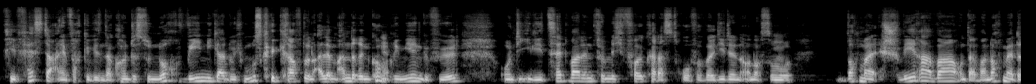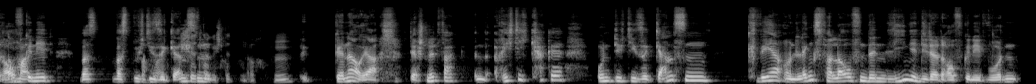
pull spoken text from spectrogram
viel fester einfach gewesen. Da konntest du noch weniger durch Muskelkraft und allem anderen komprimieren gefühlt. Und die IDZ war dann für mich voll Katastrophe, weil die dann auch noch so Mhm. Noch mal schwerer war und da war noch mehr draufgenäht, was, was durch diese ganzen. Hm? Genau, ja. Der Schnitt war richtig kacke und durch diese ganzen quer und längs verlaufenden Linien, die da drauf genäht wurden,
